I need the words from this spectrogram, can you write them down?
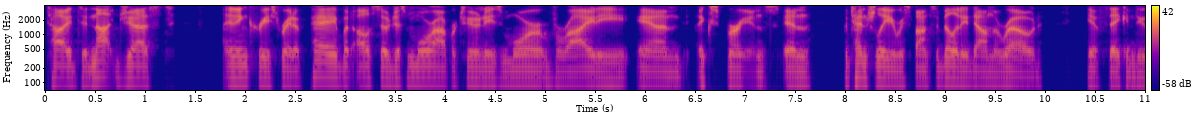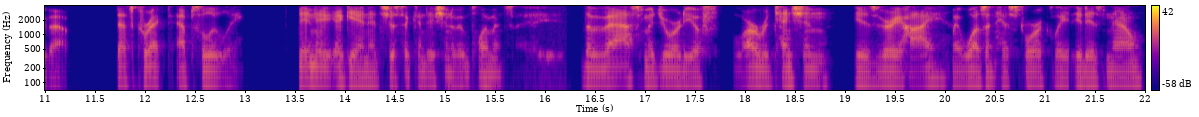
tied to not just an increased rate of pay, but also just more opportunities, more variety and experience and potentially responsibility down the road if they can do that. That's correct. Absolutely. And again, it's just a condition of employment. The vast majority of our retention is very high. It wasn't historically, it is now.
